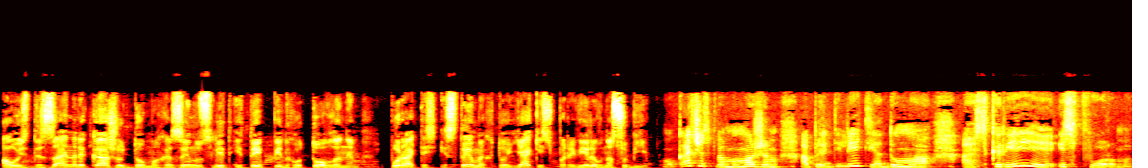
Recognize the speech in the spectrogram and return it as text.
А ось дизайнери кажуть, до магазину слід іти підготовленим. Порадьтесь із тими, хто якість перевірив на собі. Ну, Качество мы можем определить, я думаю, а, скорее из форумов.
